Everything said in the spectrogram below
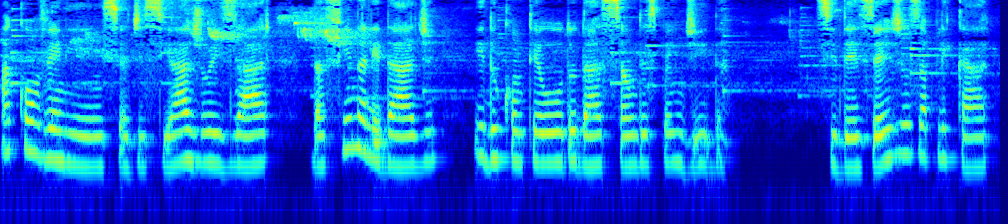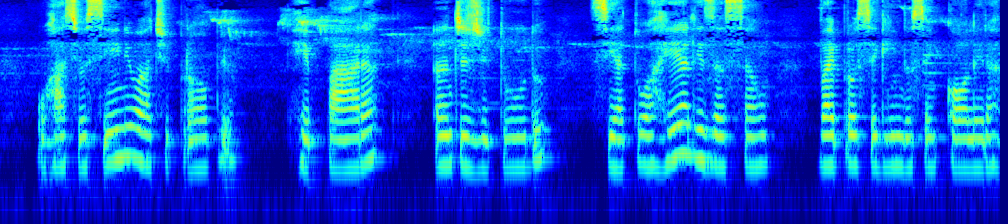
a conveniência de se ajuizar da finalidade e do conteúdo da ação despendida. Se desejas aplicar o raciocínio a ti próprio, repara, antes de tudo, se a tua realização vai prosseguindo sem cólera.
